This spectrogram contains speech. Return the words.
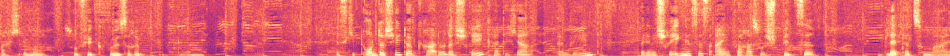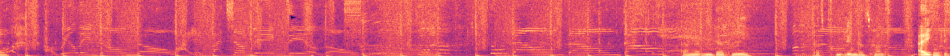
Mache ich immer so viel größere Blumen. Es gibt Unterschiede, ob gerade oder schräg, hatte ich ja erwähnt. Bei dem Schrägen ist es einfacher, so spitze Blätter zu malen. Dann wieder die, das Problem, dass man es eigentlich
